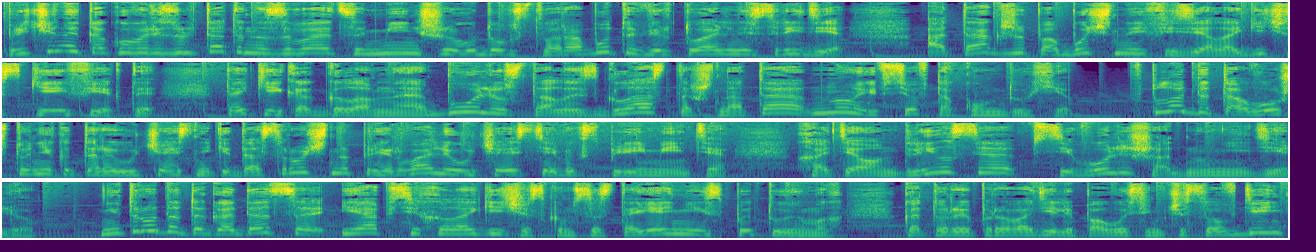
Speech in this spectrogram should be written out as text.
Причиной такого результата называется меньшее удобство работы в виртуальной среде, а также побочные физиологические эффекты, такие как головная боль, усталость глаз, тошнота, ну и все в таком духе. Вплоть до того, что некоторые участники досрочно прервали участие в эксперименте, хотя он длился всего лишь одну неделю. Нетрудно догадаться и о психологическом состоянии испытуемых, которые проводили по 8 часов в день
